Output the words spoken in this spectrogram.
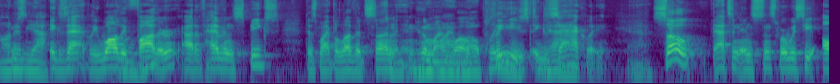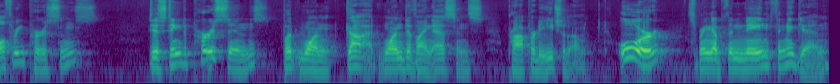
on him, yeah. Exactly. While the mm-hmm. Father out of heaven speaks, "This is my beloved Son, in whom I'm well, pleased." Yeah. Exactly. So that's an instance where we see all three persons, distinct persons, but one God, one divine essence, proper to each of them. Or to bring up the name thing again,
